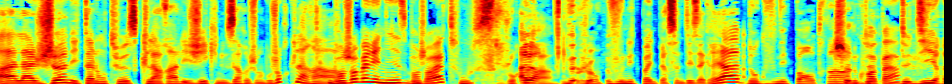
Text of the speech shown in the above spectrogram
à la jeune et talentueuse Clara Léger qui nous a rejoint. Bonjour Clara. Bonjour Bérénice, bonjour à tous. Bonjour Clara. Alors, vous, n'êtes pas une personne désagréable, donc vous n'êtes pas en train Je ne crois pas. de dire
